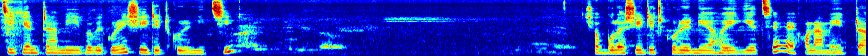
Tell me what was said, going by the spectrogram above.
চিকেনটা আমি এইভাবে করে শেডেড করে নিচ্ছি। সবগুলো শেডেড করে নেওয়া হয়ে গিয়েছে। এখন আমি একটা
